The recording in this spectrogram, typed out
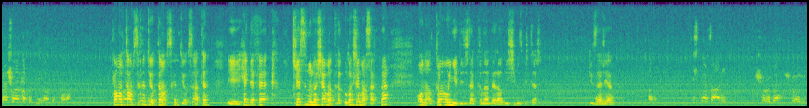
Ben şu an kapatı yeri aldım ama. Tamam tamam sıkıntı yok tamam sıkıntı yok. Zaten e, hedefe kesin ulaşamadı, ulaşamasak da 16-17. dakikalarda herhalde işimiz biter. Güzel yani. Hani istersen hani şöyle şurayı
